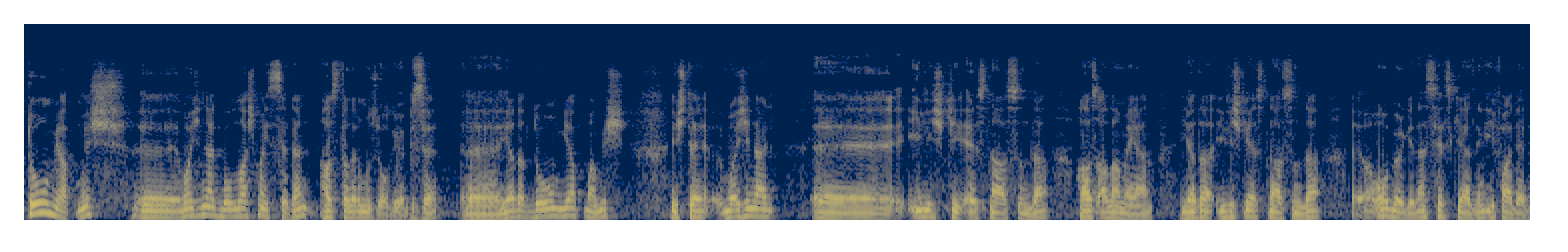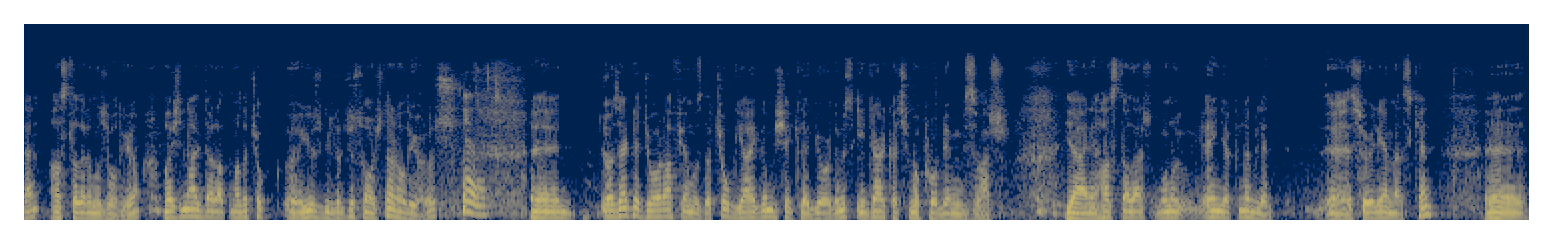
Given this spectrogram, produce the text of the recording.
Doğum yapmış, e, vajinal bollaşma hisseden hastalarımız oluyor bize. E, ya da doğum yapmamış, işte vajinal e, ilişki esnasında haz alamayan ya da ilişki esnasında e, o bölgeden ses geldiğini ifade eden hastalarımız oluyor. Vajinal daraltmada çok e, yüz güldürücü sonuçlar alıyoruz. Evet. Ee, özellikle coğrafyamızda çok yaygın bir şekilde gördüğümüz idrar kaçırma problemimiz var. Yani hastalar bunu en yakına bile e, söyleyemezken e,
